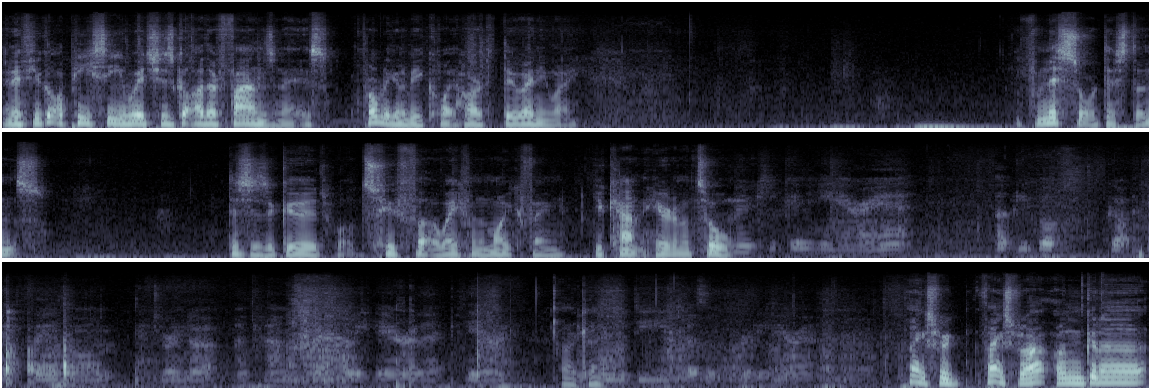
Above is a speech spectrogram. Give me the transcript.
and if you've got a PC which has got other fans in it it's probably going to be quite hard to do anyway from this sort of distance this is a good what two foot away from the microphone you can't hear them at all Mookie can hear it. Oh, Ugly Bob's got headphones on, turned up, and can barely hear it. Hear it. okay And Kenny D doesn't really hear it. Thanks for thanks for that. I'm gonna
